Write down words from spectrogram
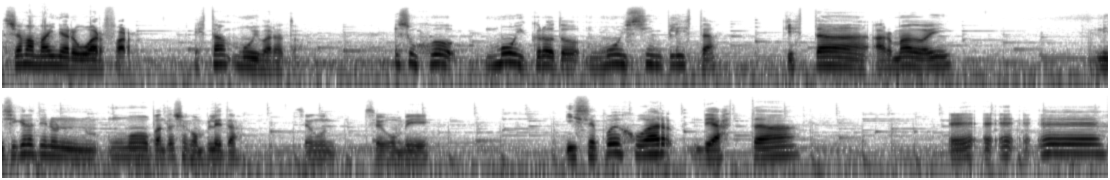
Se llama Miner Warfare. Está muy barato. Es un juego muy croto, muy simplista, que está armado ahí. Ni siquiera tiene un, modo pantalla completa, según, según vi. Y se puede jugar de hasta... Eh, eh, eh, eh, eh.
